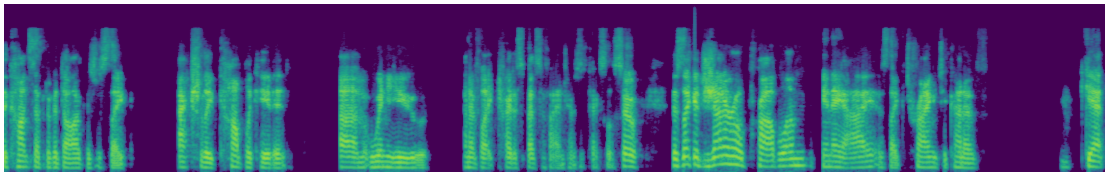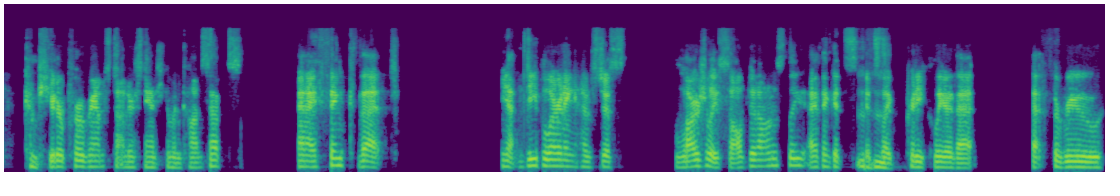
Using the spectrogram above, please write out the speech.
the concept of a dog is just like actually complicated um, when you kind of like try to specify in terms of pixels. So there's like a general problem in AI is like trying to kind of get computer programs to understand human concepts. And I think that yeah, deep learning has just largely solved it honestly. I think it's it's Mhm. like pretty clear that that through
